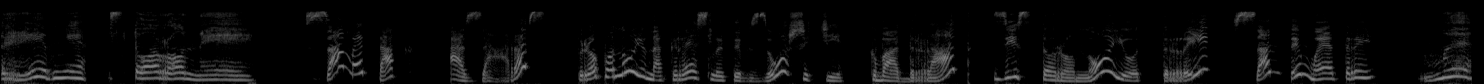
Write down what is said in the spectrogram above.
рівні сторони. Саме так. А зараз пропоную накреслити в зошиті квадрат зі стороною 3 сантиметри. Ми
